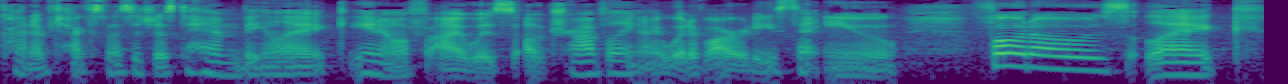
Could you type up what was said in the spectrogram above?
kind of text messages to him, being like, you know, if I was out traveling, I would have already sent you photos. Like,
